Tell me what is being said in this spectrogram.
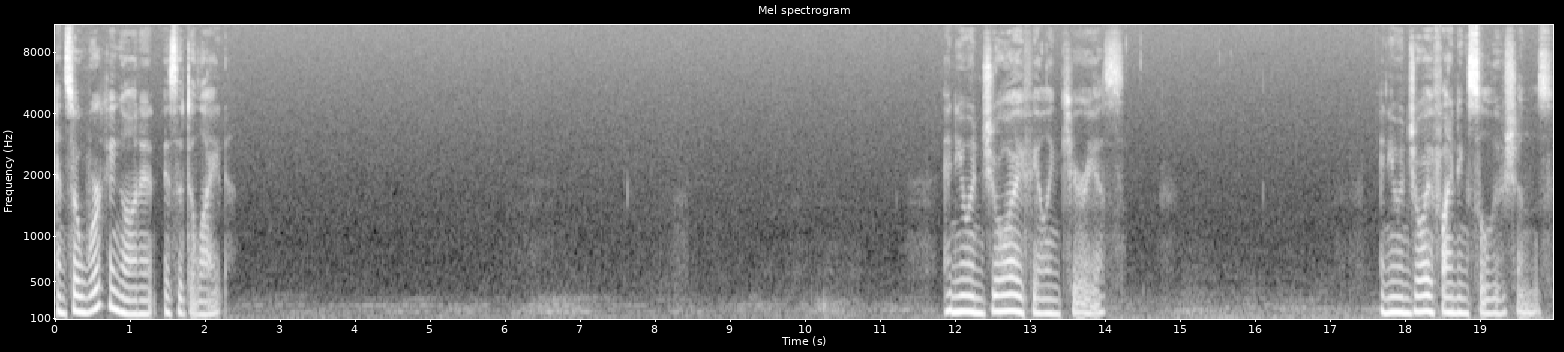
and so working on it is a delight. And you enjoy feeling curious. And you enjoy finding solutions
